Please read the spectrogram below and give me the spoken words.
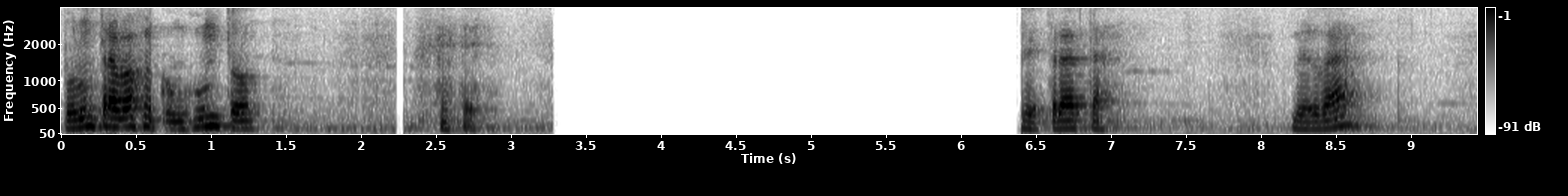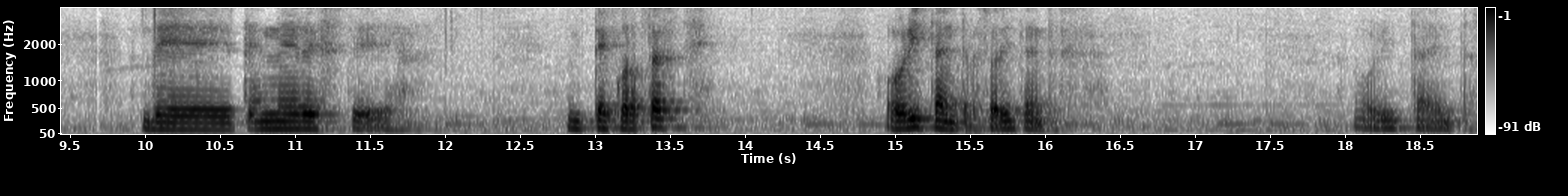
por un trabajo en conjunto. se trata, ¿verdad? De tener este te cortaste. Ahorita entras ahorita entras. Ahorita entras.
